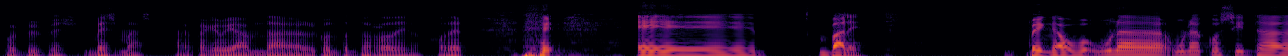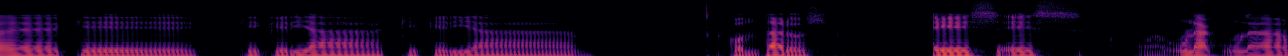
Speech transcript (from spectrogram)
pues, pues ves, más. ¿Para qué voy a andar con tantos rodeos? Joder. Eh, vale. Venga, una, una cosita que quería. que quería contaros es, es una, una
